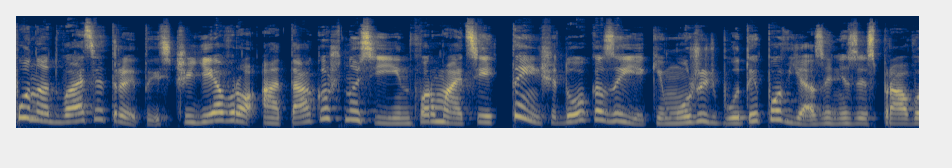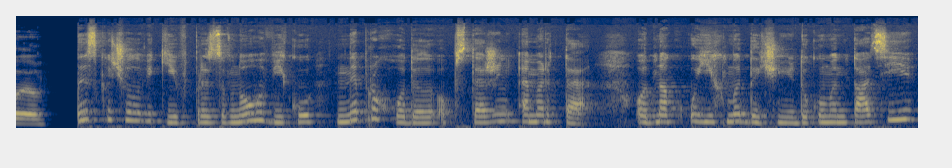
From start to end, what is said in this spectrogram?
понад 23 тисячі євро, а також носії інформації та інші докази, які можуть бути пов'язані зі справою. Низка чоловіків призовного віку не проходили обстежень МРТ, однак у їх медичній документації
